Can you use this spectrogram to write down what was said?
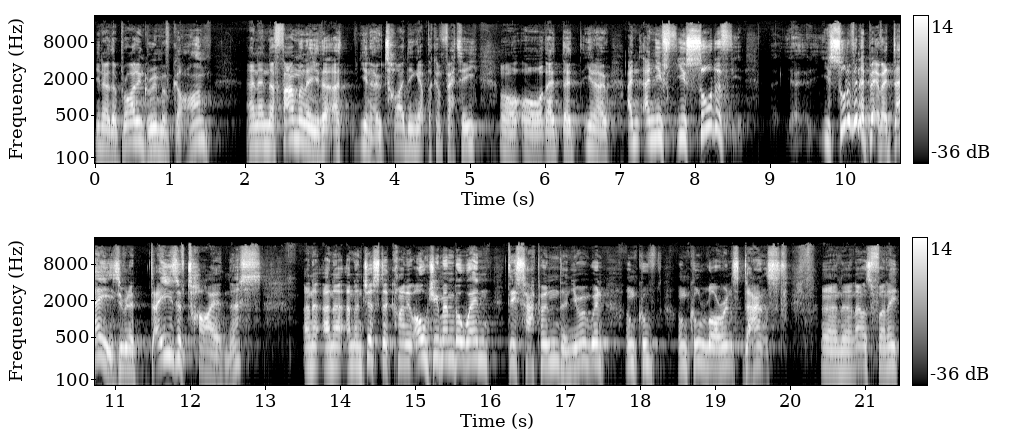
you know, the bride and groom have gone and then the family that are, you know, tidying up the confetti, or, or they're, they're, you know, and, and you, you sort of, you're sort of in a bit of a daze. You're in a daze of tiredness, and, a, and, a, and just a kind of, oh, do you remember when this happened? And you remember when Uncle, Uncle Lawrence danced? And uh, that was funny.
